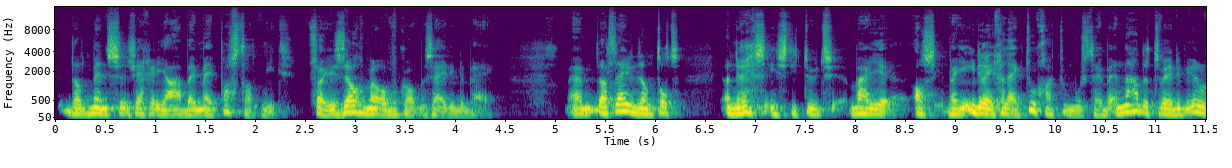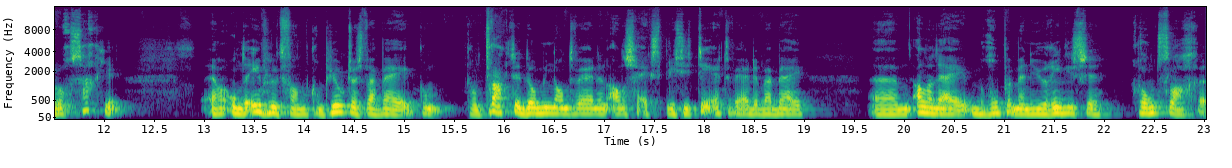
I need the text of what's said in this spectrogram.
dat mensen zeggen, ja, bij mij past dat niet. Zou je zelf maar overkomen, zei hij erbij. Um, dat leidde dan tot een rechtsinstituut waar je, als, waar je iedereen gelijk toegang toe moest hebben. En na de Tweede Wereldoorlog zag je, uh, onder invloed van computers, waarbij contracten dominant werden en alles geëxpliciteerd werden, waarbij um, allerlei beroepen met juridische grondslag uh,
